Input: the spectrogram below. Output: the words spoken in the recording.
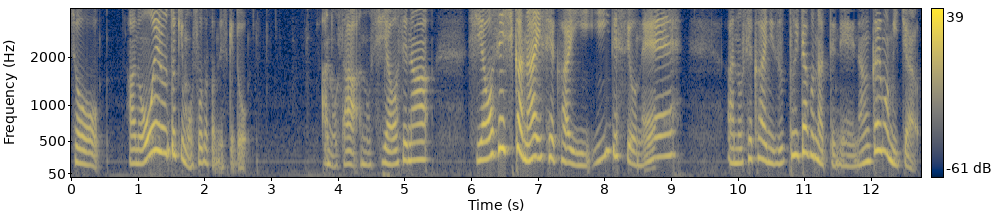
そう。あの、OL の時もそうだったんですけど、あのさ、あの幸せな、幸せしかない世界、いいですよね。あの世界にずっといたくなってね、何回も見ちゃ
